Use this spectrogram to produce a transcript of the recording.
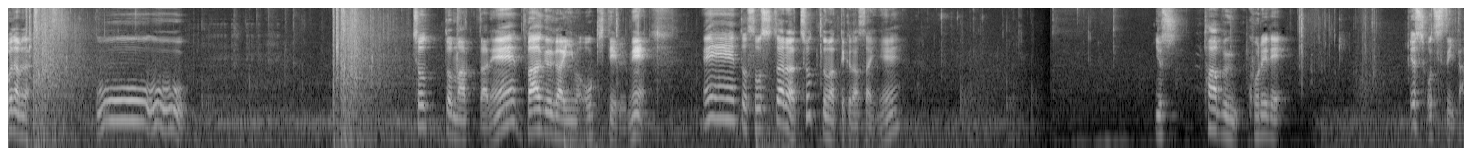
危ない危ない。おーおーおー。ちょっと待ったね。バグが今起きてるね。えーとそしたらちょっと待ってくださいね。よし多分これで。よし落ち着いた。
